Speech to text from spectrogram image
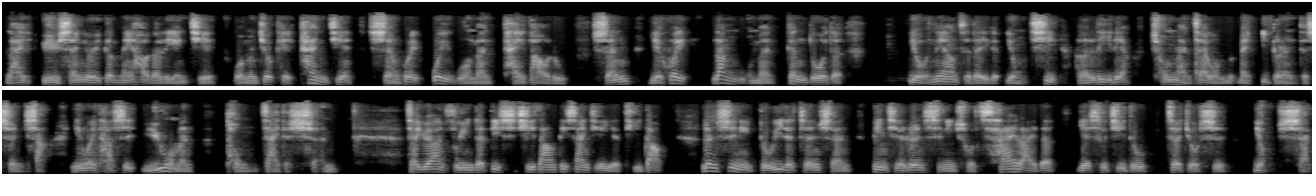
来与神有一个美好的连接，我们就可以看见神会为我们开道路。神也会让我们更多的有那样子的一个勇气和力量，充满在我们每一个人的身上，因为他是与我们同在的神。在约翰福音的第十七章第三节也提到，认识你独一的真神，并且认识你所差来的耶稣基督，这就是永生。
